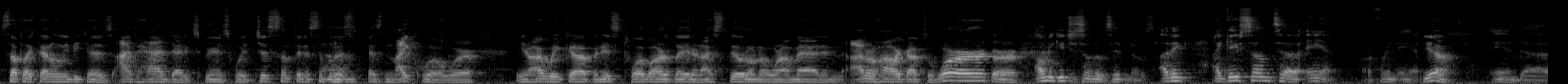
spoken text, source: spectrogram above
stuff like that. Only because I've had that experience with just something as simple Uh-huh. as as Nyquil, where you know I wake up and it's 12 hours later and I still don't know where I'm at, and I don't know how I got to work or I want to get you some of those hypnos. I think I gave some to Ann, our friend Ann. yeah. and uh,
